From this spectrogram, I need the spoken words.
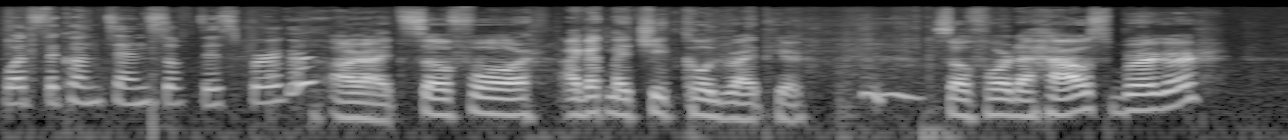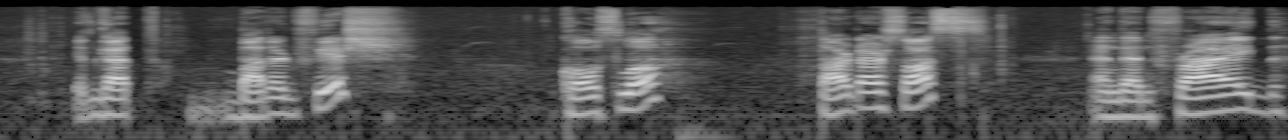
What's the contents of this burger? All right. So for I got my cheat code right here. So for the house burger, it got buttered fish, coleslaw, tartar sauce, and then fried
